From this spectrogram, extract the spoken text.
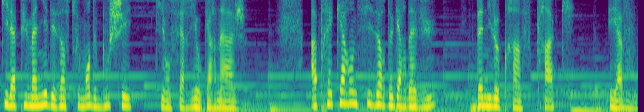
qu'il a pu manier des instruments de boucher qui ont servi au carnage. Après 46 heures de garde à vue, Dany le Prince craque et avoue.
